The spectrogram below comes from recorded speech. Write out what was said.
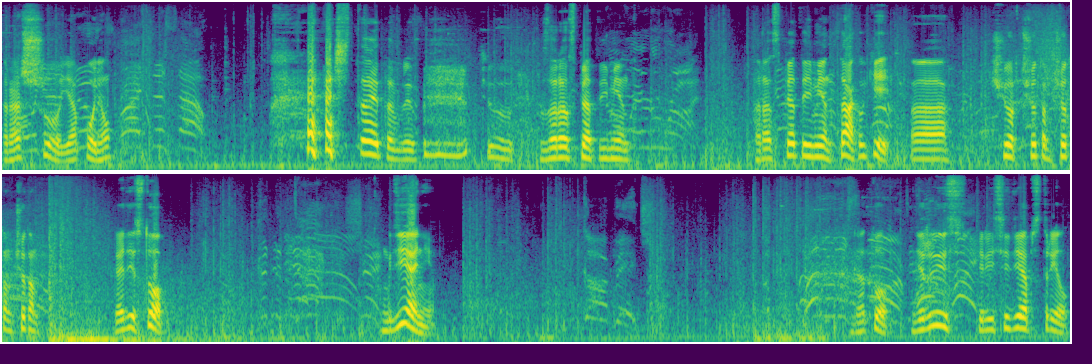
Хорошо, я понял. Что это, блин? Что за распятый мент? Распятый мент. Так, окей. А, черт, что там, что там, что там? Погоди, стоп. Где они? Готов. Держись, пересиди обстрел.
